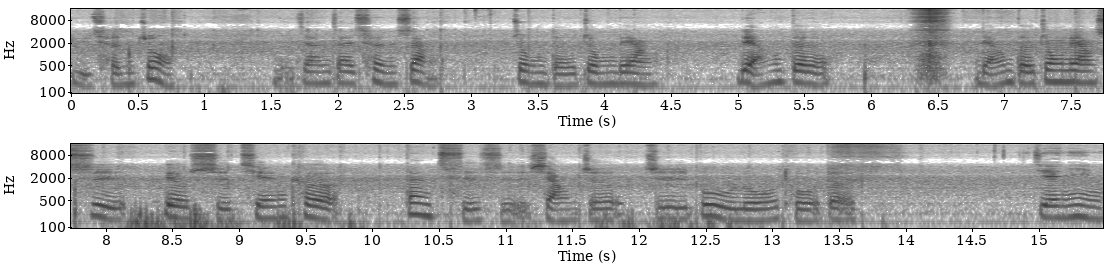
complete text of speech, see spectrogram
与沉重。你站在秤上，重的重量，量的。量的重量是六十千克，但此时想着直布罗陀的坚硬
